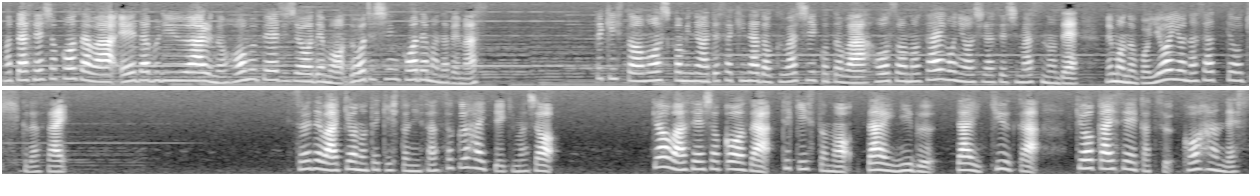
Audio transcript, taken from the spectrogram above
また聖書講座は AWR のホームページ上でも同時進行で学べます。テキストお申し込みの宛先など詳しいことは放送の最後にお知らせしますのでメモのご用意をなさってお聞きください。それでは今日のテキストに早速入っていきましょう。今日は聖書講座テキストの第2部第9課教会生活後半です。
